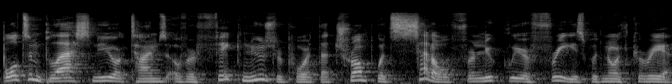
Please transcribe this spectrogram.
Bolton blasts New York Times over fake news report that Trump would settle for nuclear freeze with North Korea.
